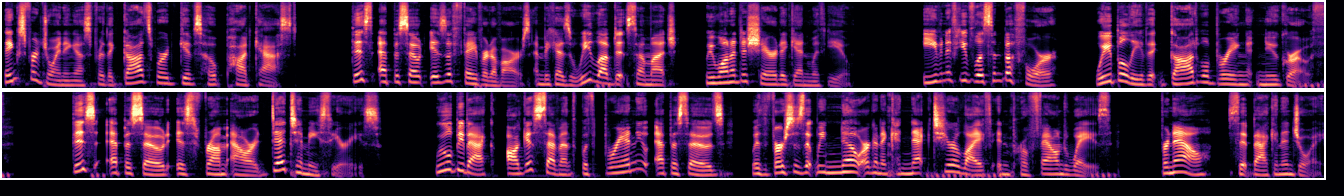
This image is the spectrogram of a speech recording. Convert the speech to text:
Thanks for joining us for the God's Word Gives Hope podcast. This episode is a favorite of ours, and because we loved it so much, we wanted to share it again with you. Even if you've listened before, we believe that God will bring new growth. This episode is from our Dead to Me series. We will be back August 7th with brand new episodes with verses that we know are going to connect to your life in profound ways. For now, sit back and enjoy.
